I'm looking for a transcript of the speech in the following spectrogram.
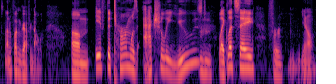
It's not a fucking graphic novel. Um, if the term was actually used, like let's say for you know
